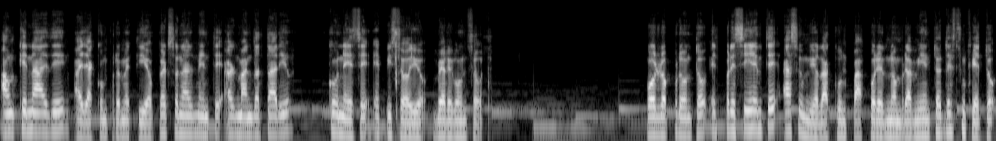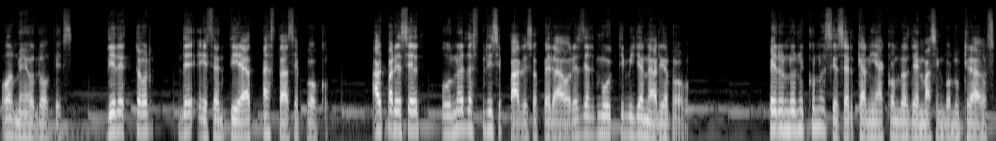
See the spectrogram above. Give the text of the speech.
aunque nadie haya comprometido personalmente al mandatario con ese episodio vergonzoso. Por lo pronto, el presidente asumió la culpa por el nombramiento del sujeto Olmedo López, director de esa entidad hasta hace poco. Al parecer, uno de los principales operadores del multimillonario robo, pero no reconoció cercanía con los demás involucrados.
